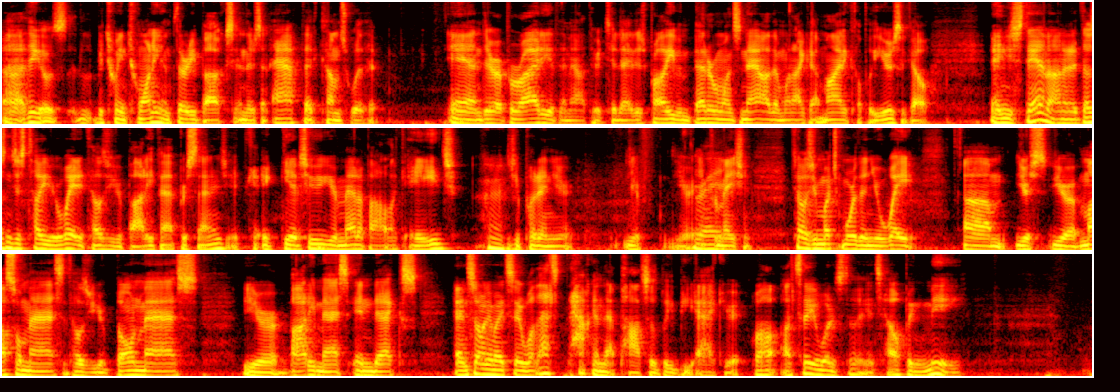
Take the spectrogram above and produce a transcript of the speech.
Uh, I think it was between twenty and thirty bucks, and there's an app that comes with it, and there are a variety of them out there today. There's probably even better ones now than when I got mine a couple of years ago. And you stand on it, it doesn't just tell you your weight; it tells you your body fat percentage. It, it gives you your metabolic age because hmm. you put in your your your right. information tells you much more than your weight. Um, your your muscle mass. It tells you your bone mass, your body mass index. And somebody might say, well, that's how can that possibly be accurate? Well, I'll tell you what it's doing. It's helping me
